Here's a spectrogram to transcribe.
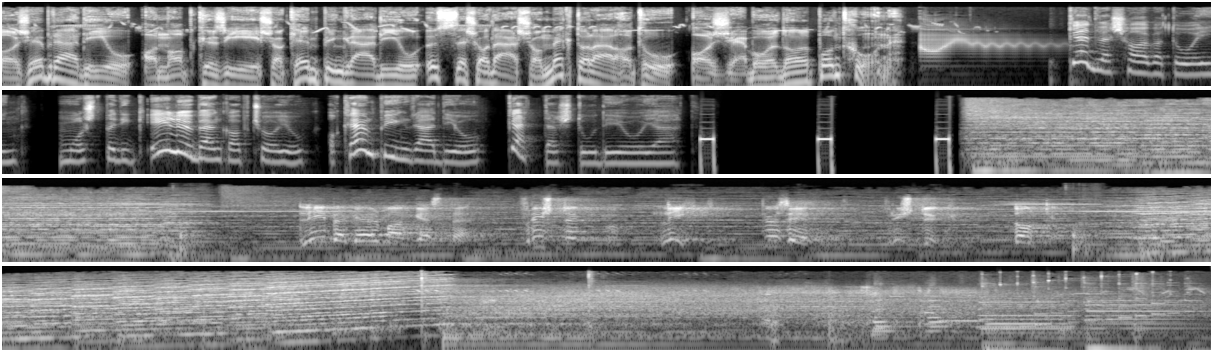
A Zsebrádió, a Napközi és a Kempingrádió összes adása megtalálható a zseboldal.hu-n. Kedves hallgatóink! Most pedig élőben kapcsoljuk a Kempingrádió kettes stúdióját. Liebe Germangäste, Frühstück nicht, Közén, Frühstück, danke.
